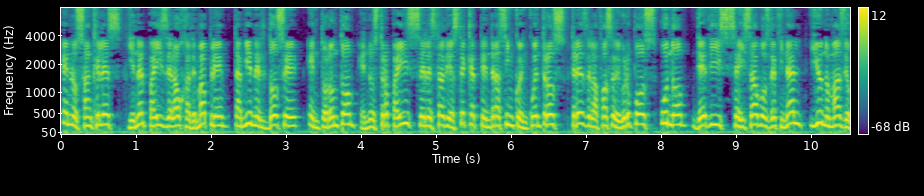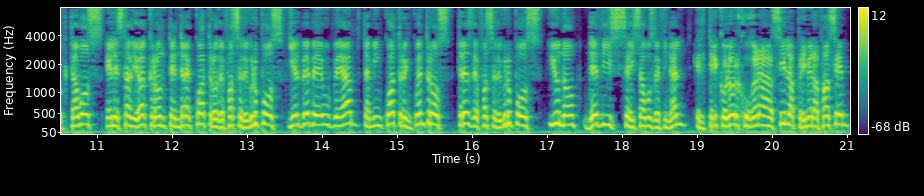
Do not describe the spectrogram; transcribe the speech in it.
en Los Ángeles y en el país de la hoja de Maple, también el 12 en Toronto. En nuestro país, el Estadio Azteca tendrá cinco encuentros, tres de la fase de grupos, uno de 16 avos de final y uno más de octavos. El Estadio Akron tendrá cuatro de fase de grupos y el BBVA también cuatro encuentros, tres de fase de grupos y uno de 16 de final. El tricolor jugará así la primera fase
